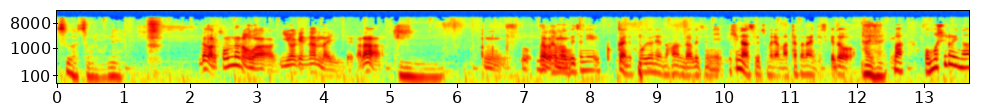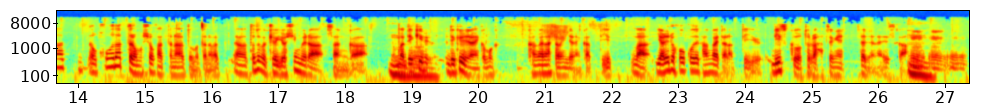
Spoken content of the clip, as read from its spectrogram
すぐ集まるもんね。だからそんなのは言い訳にならないんだから、うん。だから別に今回の高4年の判断は別に非難するつもりは全くないんですけど、うん。はいはい。まあ面白いな、こうだったら面白かったなと思ったのが、あ例えば今日吉村さんが、まあ、できる、できるじゃないか、もう考え直した方がいいんじゃないかっていう、まあ、やれる方向で考えたらっていうリスクを取る発言したじゃないですか。うんうんうん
